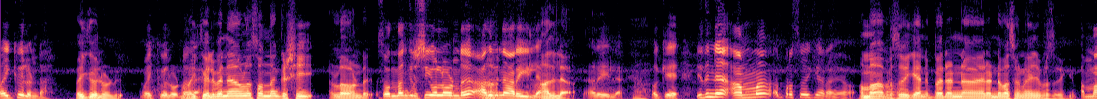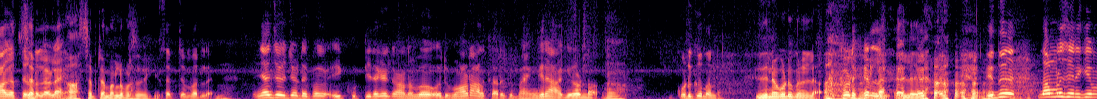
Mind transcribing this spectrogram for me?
വൈക്കോലുണ്ടാ? വൈക്കോലുണ്ട്. വൈക്കോലുണ്ട് വൈക്കോൽ പിന്നെ നമ്മൾ സ്വന്തം കൃഷി ഉള്ളതുകൊണ്ട്. സ്വന്തം കൃഷികളുണ്ട് അത് പിന്നെ അറിയില്ല. അതില്ല. അറിയില്ല. ഓക്കെ. ഇതിന്റെ അമ്മ പ്രസവിക്കാറായോ? അമ്മ പ്രസവിക്കാൻ ഇപ്പൊ രണ്ട് രണ്ട് മാസം കഴിഞ്ഞ് പ്രസവിക്കും. അമ്മ അകത്തുണ്ടല്ലോ അല്ലേ? ആ സെപ്റ്റംബറിൽ പ്രസവിക്കും. സെപ്റ്റംബറിൽ ഞാൻ ചോദിച്ചോട്ടെ ഇപ്പൊ ഈ കുട്ടീനൊക്കെ കാണുമ്പോൾ ഒരുപാട് ആൾക്കാർക്ക് ഭയങ്കര ആഗ്രഹം ഉണ്ടാവും കൊടുക്കുന്നുണ്ടോ? ഇതിനെ കൊടുക്കുന്നില്ല. കൊടുക്കുന്നില്ല. ഇത് നമ്മൾ ശരിക്കും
